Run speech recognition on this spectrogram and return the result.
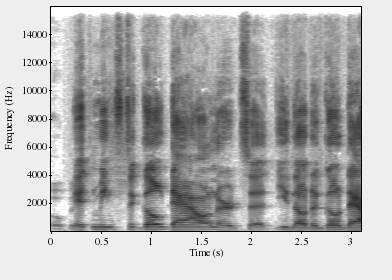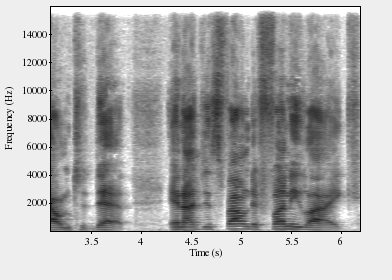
Obit. It means to go down or to, you know, to go down to death. And I just found it funny, like,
